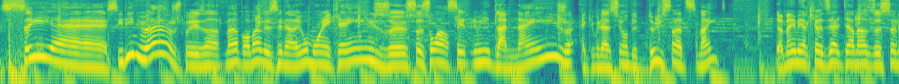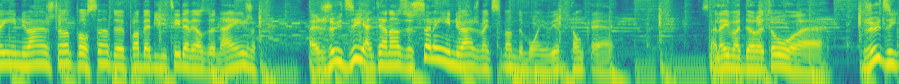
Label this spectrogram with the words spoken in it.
C'est euh, des nuages présentement, pas mal le scénario moins 15. Euh, ce soir, cette nuit, de la neige, accumulation de 2 cm. Demain, mercredi, alternance de soleil et nuages, 30 de probabilité d'averse de neige. Euh, jeudi, alternance de soleil et nuages, maximum de moins 8. Donc, euh, le soleil va être de retour euh, jeudi.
